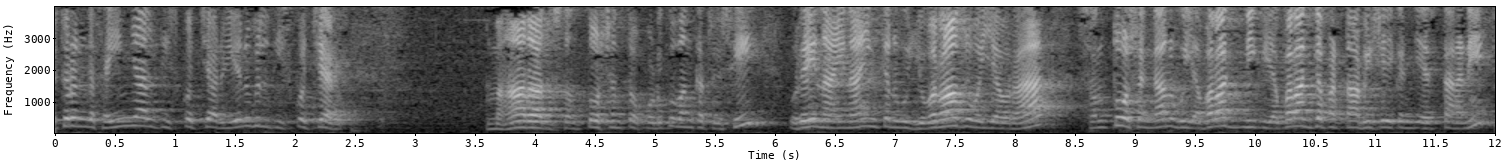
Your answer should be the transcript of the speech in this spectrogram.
చతురంగ సైన్యాలు తీసుకొచ్చారు ఏనుగులు తీసుకొచ్చారు. మహారాజు సంతోషంతో కొడుకు వంక చూసి ఒరే నాయనా ఇంక నువ్వు యువరాజు అయ్యావురా. సంతోషంగా నువ్వు యవరాజ్ నీకు యవరాజ్య పట్టాభిషేకం చేస్తానని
